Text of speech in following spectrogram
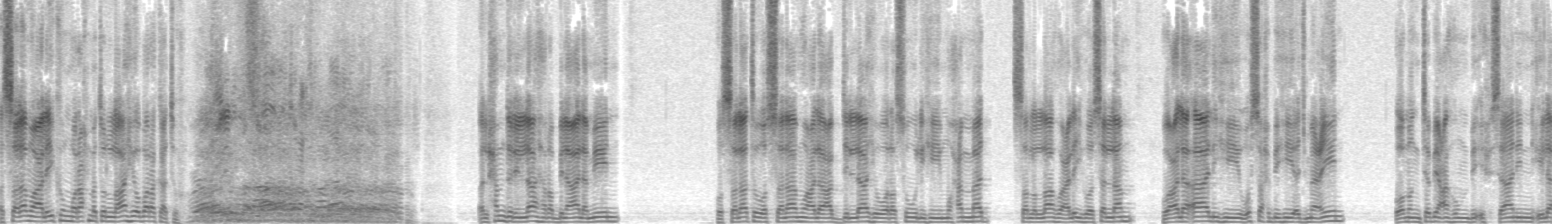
আসসালামু আলাইকুম রহমতুল্লাহ বারকাত আলহামদুলিল্লাহ রবিল আলমিন والصلاة والسلام على عبد الله ورسوله محمد صلى الله عليه وسلم وعلى آله وصحبه أجمعين ومن تبعهم بإحسان إلى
